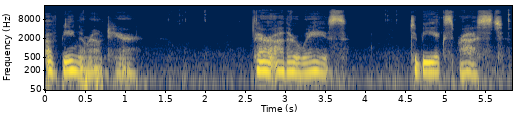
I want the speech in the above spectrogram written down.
of being around here. There are other ways to be expressed.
